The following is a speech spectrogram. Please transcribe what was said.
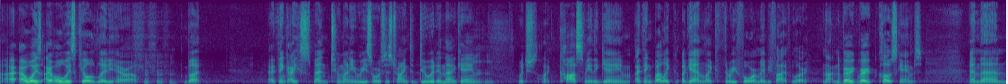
I, I always I always killed Lady Harrow, but I think I spent too many resources trying to do it in that game, Mm-hmm. which like cost me the game. I think by like again like three, four, maybe five glory. Not in the very very close games, and then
